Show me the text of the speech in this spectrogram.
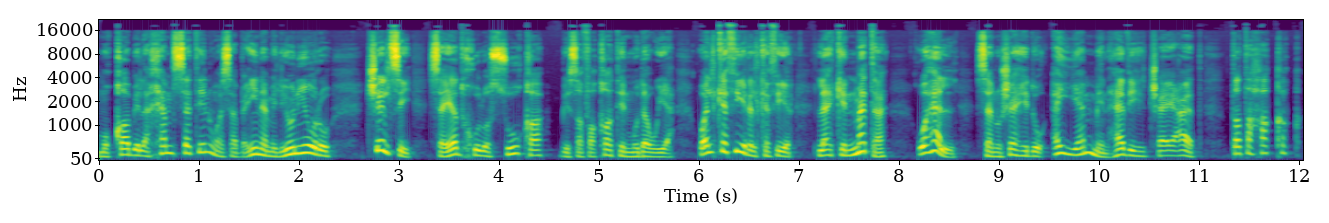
مقابل 75 مليون يورو. تشيلسي سيدخل السوق بصفقات مدوية والكثير الكثير لكن متى وهل سنشاهد أي من هذه الشائعات تتحقق؟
